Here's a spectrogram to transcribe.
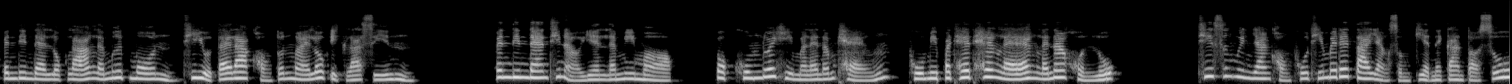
เป็นดินแดนลกล้างและมืดมนที่อยู่ใต้รากของต้นไม้โลกอีกลาซิน เป็นดินแดนที่หนาวเย็นและมีหมอก ปกคลุมด้วยหิมะและน้ำแข็ง ภูมิประเทศแห้งแล้งและน่าขนลุก ที่ซึ่งวิญญาณของผู้ที่ไม่ได้ตายอย่างสมเกียรติในการต่อสู้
